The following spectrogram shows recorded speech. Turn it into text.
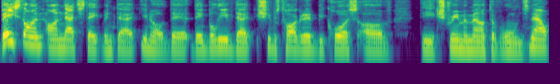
based on on that statement that you know they they believe that she was targeted because of the extreme amount of wounds now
